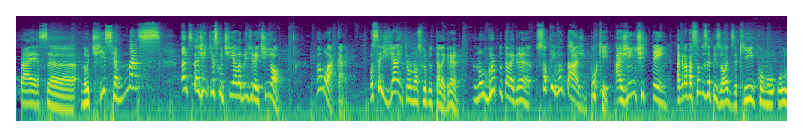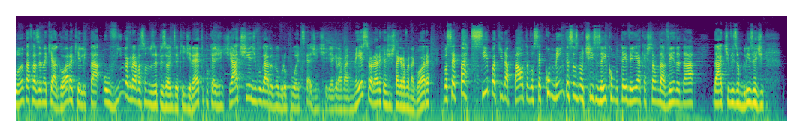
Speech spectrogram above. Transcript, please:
para essa notícia, mas antes da gente discutir ela bem direitinho, ó, vamos lá, cara. Você já entrou no nosso grupo do Telegram? No grupo do Telegram só tem vantagem. Por quê? A gente tem a gravação dos episódios aqui, como o Luan tá fazendo aqui agora, que ele tá ouvindo a gravação dos episódios aqui direto, porque a gente já tinha divulgado no grupo antes que a gente iria gravar nesse horário que a gente tá gravando agora. Você participa aqui da pauta, você comenta essas notícias aí, como teve aí a questão da venda da da Activision Blizzard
